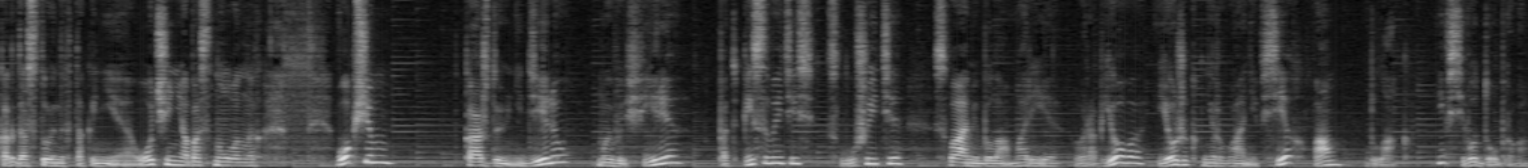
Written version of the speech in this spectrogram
как достойных, так и не очень обоснованных. В общем, каждую неделю мы в эфире Подписывайтесь, слушайте. С вами была Мария Воробьева, ежик в Нирване. Всех вам благ и всего доброго.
